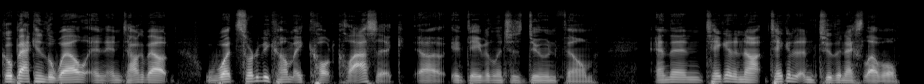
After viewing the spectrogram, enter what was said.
go back into the well, and, and talk about what sort of become a cult classic uh, in David Lynch's Dune film, and then take it not take it to the next level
